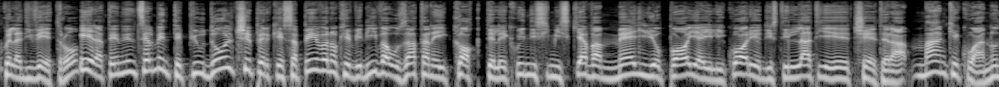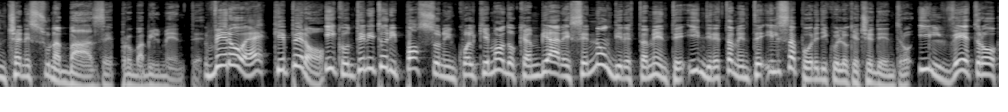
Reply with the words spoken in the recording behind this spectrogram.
quella di vetro, era tendenzialmente più dolce perché sapevano che veniva usata nei cocktail e quindi si mischiava meglio poi ai liquori o distillati eccetera, ma anche qua non c'è nessuna base probabilmente. Vero è che però i contenitori possono in qualche modo cambiare se non direttamente, indirettamente il sapore di quello che c'è dentro. Il vetro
